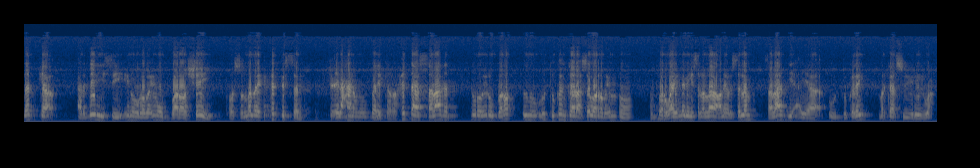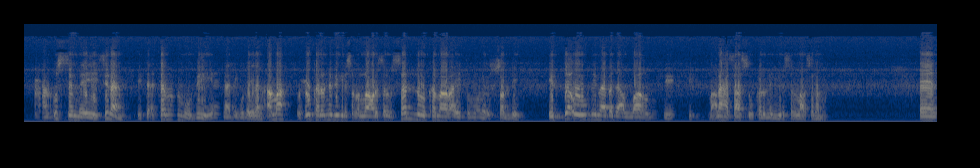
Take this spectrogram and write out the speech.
ذاتك أرديسي إنه ربا إنه براه شيء وصلنا ذا كترسن فعلا حانا مباركة حتى الصلاة تدور إنه براه إنه أتوكن كرا سوى ربعين إنه براه النبي صلى الله عليه وسلم صلاة دي أيا أتوكذي مركز سويري وحان أسن سيدا لتأتموا به إنه أما وحوك النبي صلى الله عليه وسلم صلوا كما رأيتموني أصلي. ابدأوا بما بدأ الله به. معناها ساسو قال النبي صلى الله عليه وسلم. إن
